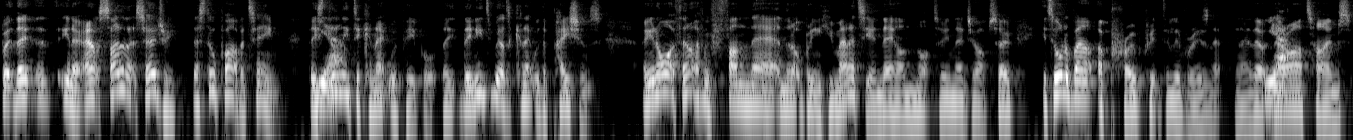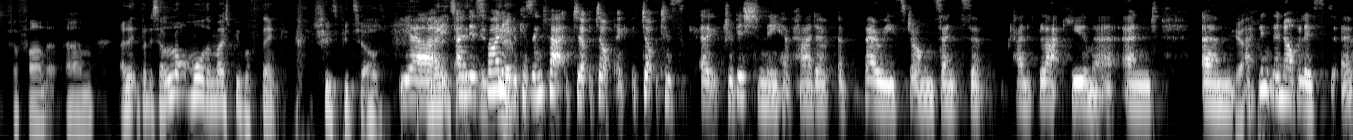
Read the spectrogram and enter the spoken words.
But they, you know, outside of that surgery, they're still part of a team. They still yeah. need to connect with people. They, they need to be able to connect with the patients. And you know what? If they're not having fun there and they're not bringing humanity in, they are not doing their job. So it's all about appropriate delivery, isn't it? You know, there, yeah. there are times for fun, um, and it, but it's a lot more than most people think. truth be told. Yeah, I mean, it's, and it's it, funny it, because in fact, do, do, doctors uh, traditionally have had a, a, very strong sense of kind of black humor, and um, yeah. I think the novelist uh,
